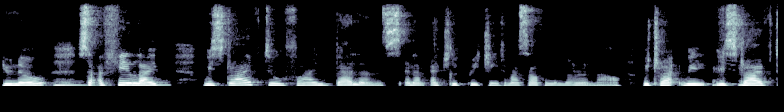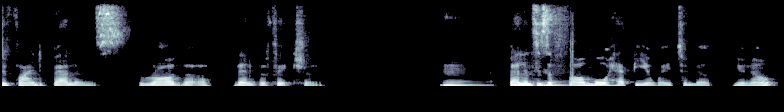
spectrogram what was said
You know, mm, so I feel like Mm. we strive to find balance, and I'm actually preaching to myself in the mirror now. We try we we strive to find balance rather than perfection. mm. Balance is a Mm. far more happier way to live, you know?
